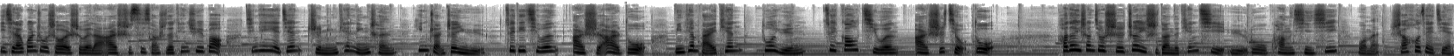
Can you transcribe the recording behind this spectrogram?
一起来关注首尔市未来二十四小时的天气预报。今天夜间至明天凌晨阴转阵雨，最低气温二十二度；明天白天多云，最高气温二十九度。好的，以上就是这一时段的天气与路况信息，我们稍后再见。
